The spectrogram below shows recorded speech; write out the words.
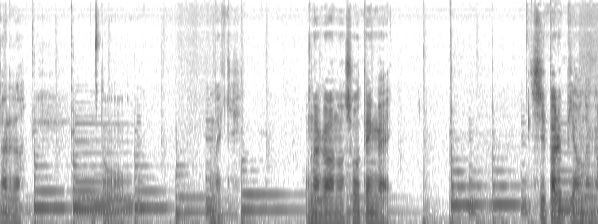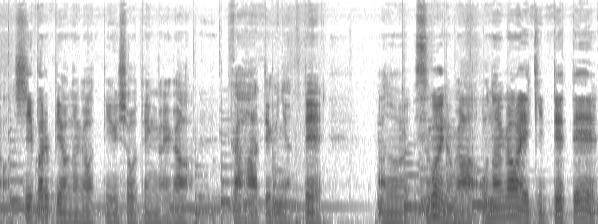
あれだ。えっ、となんだっけ。女川の商店街。シーパルピア女川。シーパルピア女川っていう商店街がガーっていう風にあってあのすごいのが女川駅出て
